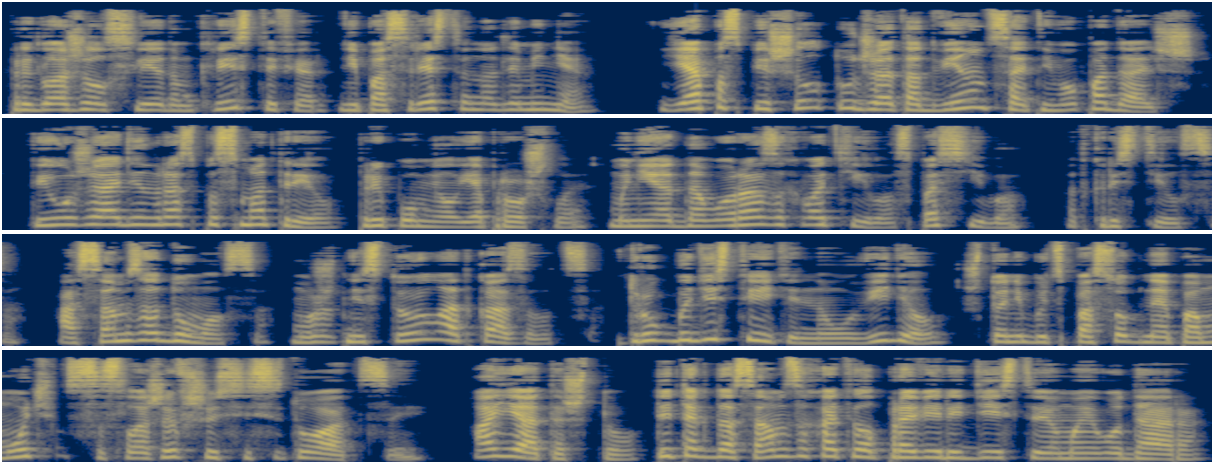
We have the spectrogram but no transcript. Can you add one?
предложил следом Кристофер непосредственно для меня. Я поспешил тут же отодвинуться от него подальше. Ты уже один раз посмотрел, припомнил я прошлое. Мне одного раза хватило, спасибо. Открестился. А сам задумался, может, не стоило отказываться? Вдруг бы действительно увидел что-нибудь способное помочь со сложившейся ситуацией. А я-то что? Ты тогда сам захотел проверить действие моего дара.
